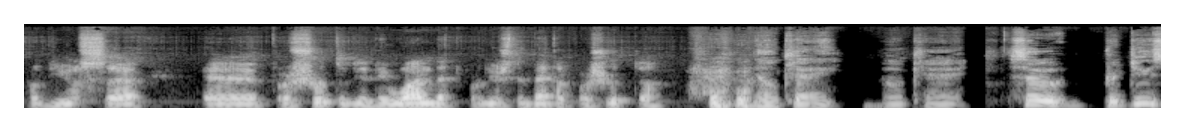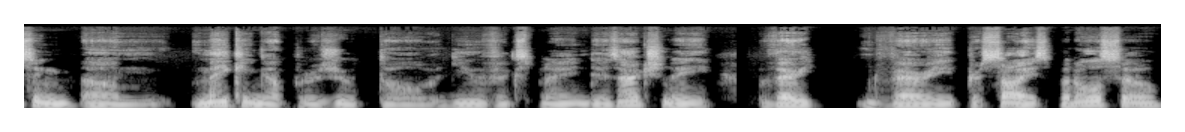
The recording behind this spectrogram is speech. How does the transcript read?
produce prosciutto, the, the one that produce the better prosciutto. okay, okay. So producing, um, making a prosciutto, you've explained, is actually very, very precise, but also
